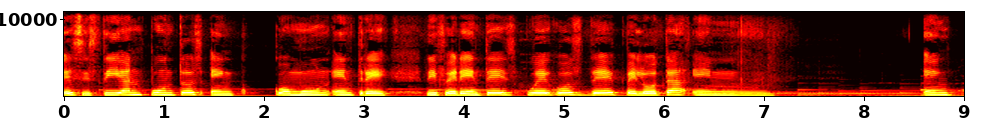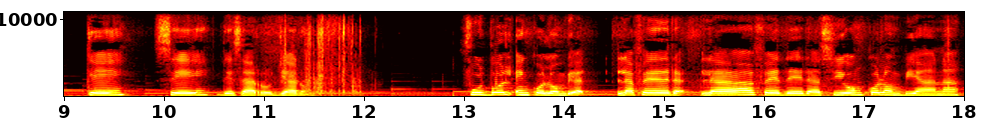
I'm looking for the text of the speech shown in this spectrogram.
existían puntos en común entre diferentes juegos de pelota en, en que se desarrollaron. Fútbol en Colombia. La, la Federación Colombiana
